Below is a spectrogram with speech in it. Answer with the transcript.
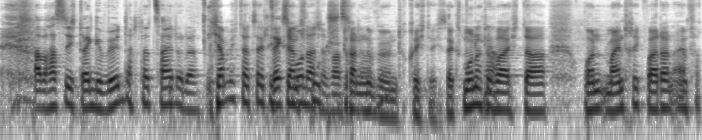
Aber hast du dich dran gewöhnt nach einer Zeit? Oder? Ich habe mich tatsächlich Sechs ganz Monate gut dran ne? gewöhnt, richtig. Sechs Monate ja. war ich da und mein Trick war dann einfach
